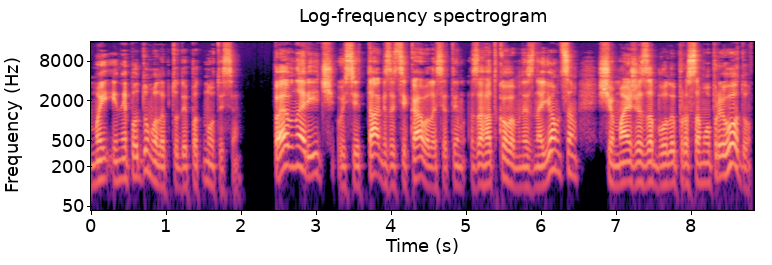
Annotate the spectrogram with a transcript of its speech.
ми і не подумали б туди потнутися. Певна річ, усі так зацікавилися тим загадковим незнайомцем, що майже забули про саму пригоду.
